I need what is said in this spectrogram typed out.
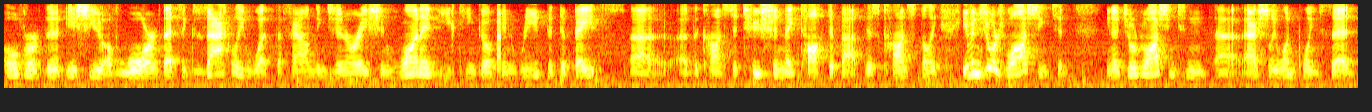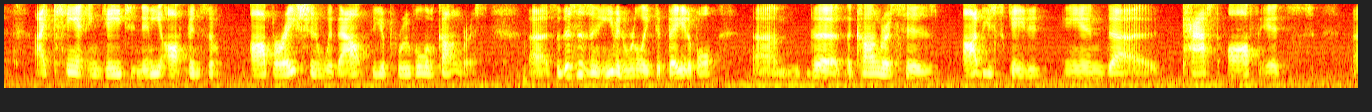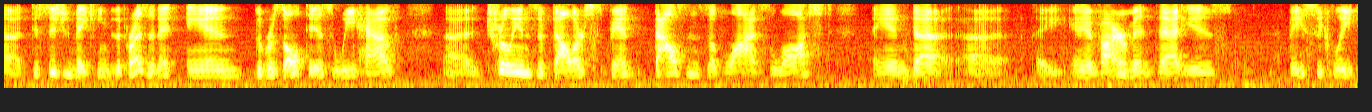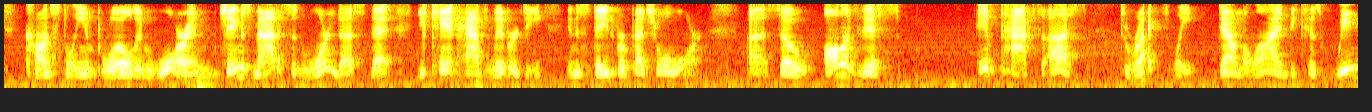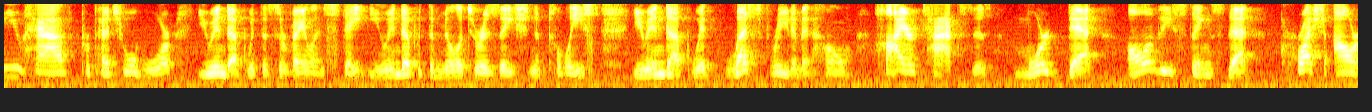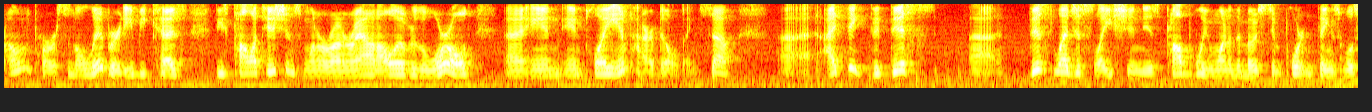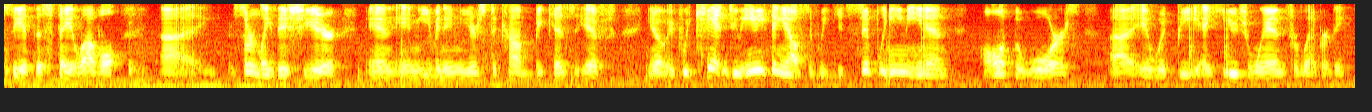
over the issue of war. That's exactly what the founding generation wanted. You can go back and read the debates uh, of the Constitution. They talked about this constantly. Even George Washington, you know, George Washington uh, actually one point said, "I can't engage in any offensive operation without the approval of Congress." Uh, so this isn't even really debatable. Um, the the Congress has obfuscated and uh, passed off its uh, decision making to the president, and the result is we have uh, trillions of dollars spent, thousands of lives lost, and uh, uh, a, an environment that is basically constantly embroiled in war. And James Madison warned us that you can't have liberty in a state of perpetual war. Uh, so all of this impacts us directly down the line because when you have perpetual war, you end up with the surveillance state, you end up with the militarization of police, you end up with less freedom at home, higher taxes, more debt, all of these things that crush our own personal liberty because these politicians want to run around all over the world uh, and, and play empire building. So uh, I think that this uh, this legislation is probably one of the most important things we'll see at the state level, uh, certainly this year and, and even in years to come. Because if you know if we can't do anything else, if we could simply lean in all of the wars, uh, it would be a huge win for liberty.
